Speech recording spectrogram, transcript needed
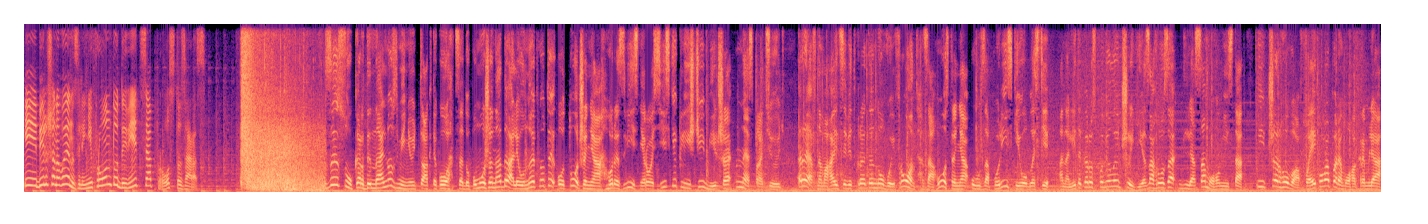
І більше новин з лінії фронту дивіться просто зараз. ЗСУ кардинально змінюють тактику. Це допоможе надалі уникнути оточення. Горизвісні російські кліщі більше не спрацюють. РФ намагається відкрити новий фронт загострення у Запорізькій області. Аналітики розповіли, чи є загроза для самого міста, і чергова фейкова перемога Кремля.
